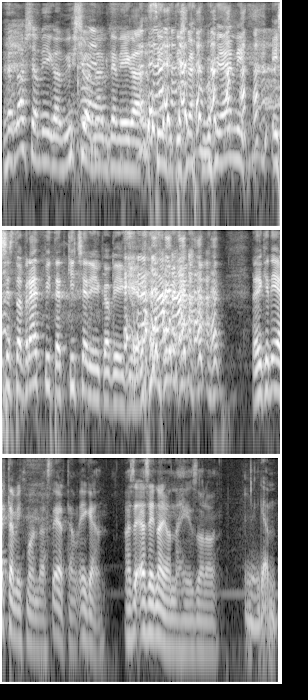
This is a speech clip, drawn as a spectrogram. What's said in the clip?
Lassan még a műsornak, de még a szintet is meg fogom nyerni, és ezt a Brad Pittet kicseréljük a végére. De egyébként értem, mit mondasz, értem, igen. Ez, ez egy nagyon nehéz dolog. Igen.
